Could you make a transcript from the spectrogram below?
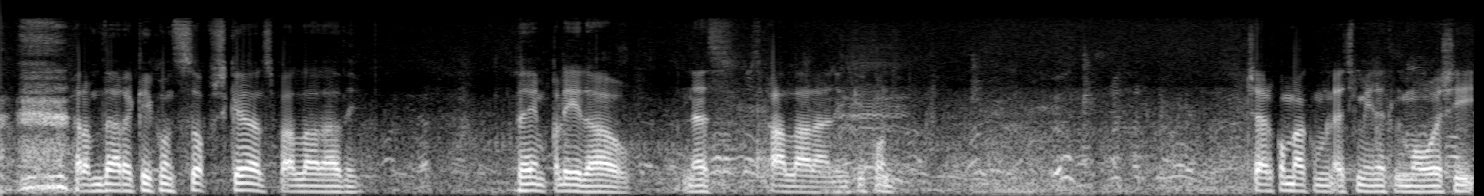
رمضان راه كيكون السوق بشكال سبحان الله العظيم. بايم قليله والناس سبحان الله العظيم كيكون نشارك معكم الأثمنة المواشي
